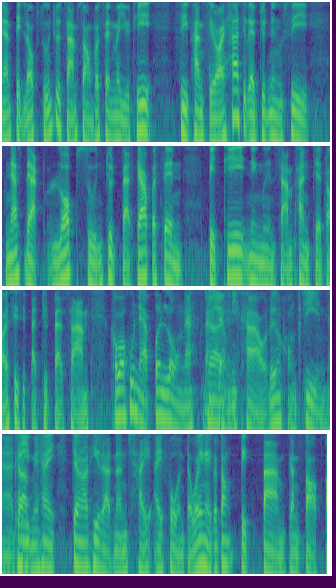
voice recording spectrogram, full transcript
นั้นติดลบ 0.32%มาอยู่ที่ 4,451.14 NASDAQ ลบ 0.89% ปิดที่ 13,748.83 เขาว่าหุ้น Apple ลงนะหลังจากมีข่าวเรื่องของจีนนะครับที่ไม่ให้เจ้าหน้าที่รัฐนั้นใช้ iPhone แต่ว่ายังไงก็ต้องติดตามกันต่อไป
